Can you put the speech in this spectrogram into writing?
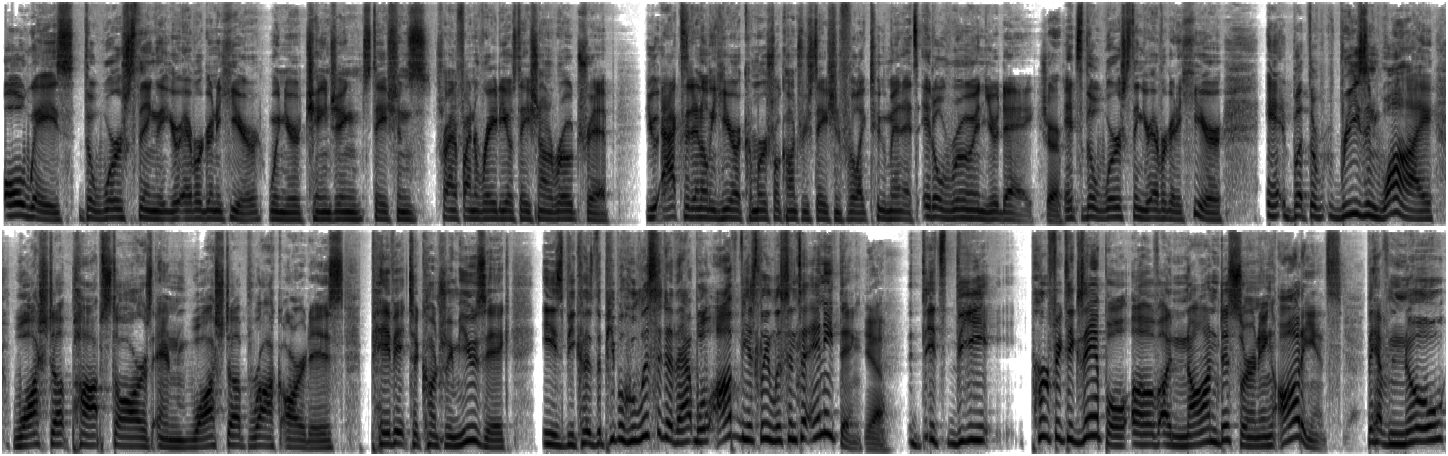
always the worst thing that you're ever going to hear when you're changing stations, trying to find a radio station on a road trip. You accidentally hear a commercial country station for like two minutes, it'll ruin your day. Sure. It's the worst thing you're ever going to hear. And, but the reason why washed up pop stars and washed up rock artists pivot to country music is because the people who listen to that will obviously listen to anything. Yeah. It's the perfect example of a non discerning audience. They have no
